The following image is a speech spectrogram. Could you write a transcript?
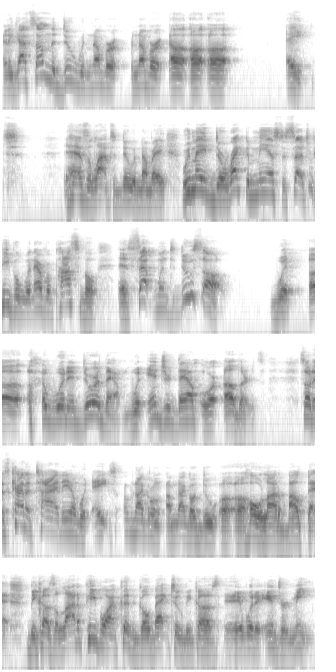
and it got something to do with number number uh uh uh eight. It has a lot to do with number eight. We made direct amends to such people whenever possible, except when to do so would uh would endure them, would injure them or others. So that's kind of tied in with eight. I'm not going. I'm not going to do a, a, whole lot about that because a lot of people I couldn't go back to because it would have injured me.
